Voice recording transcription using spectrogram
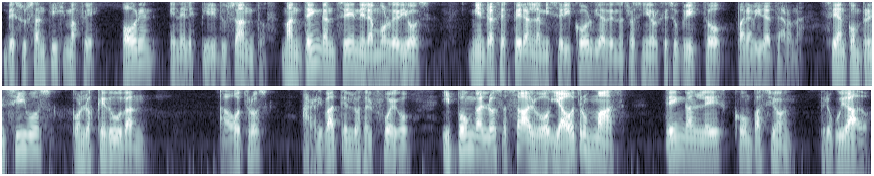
de su santísima fe. Oren en el Espíritu Santo, manténganse en el amor de Dios, mientras esperan la misericordia de nuestro Señor Jesucristo para vida eterna. Sean comprensivos con los que dudan. A otros, arrebátenlos del fuego y pónganlos a salvo, y a otros más, ténganles compasión. Pero cuidado,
